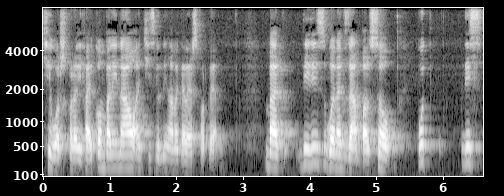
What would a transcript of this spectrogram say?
She works for a DeFi company now, and she's building a metaverse for them. But this is one example. So put this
